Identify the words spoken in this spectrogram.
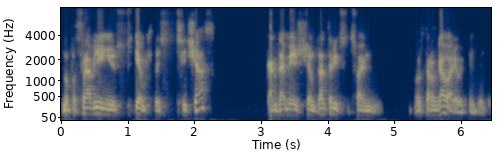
Но по сравнению с тем, что сейчас – когда меньше, чем за 30 с вами просто разговаривать не будут.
